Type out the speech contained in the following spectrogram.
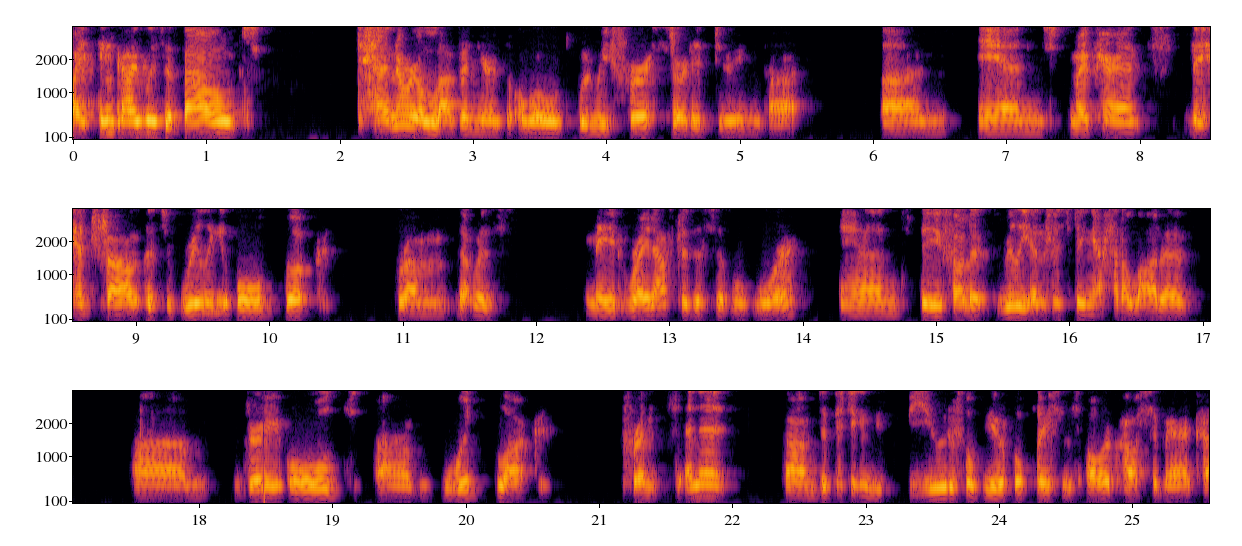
I think I was about 10 or 11 years old when we first started doing that. Um, and my parents, they had found this really old book from that was made right after the Civil War. And they found it really interesting. It had a lot of um, very old um, woodblock prints in it um, depicting these beautiful, beautiful places all across America.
